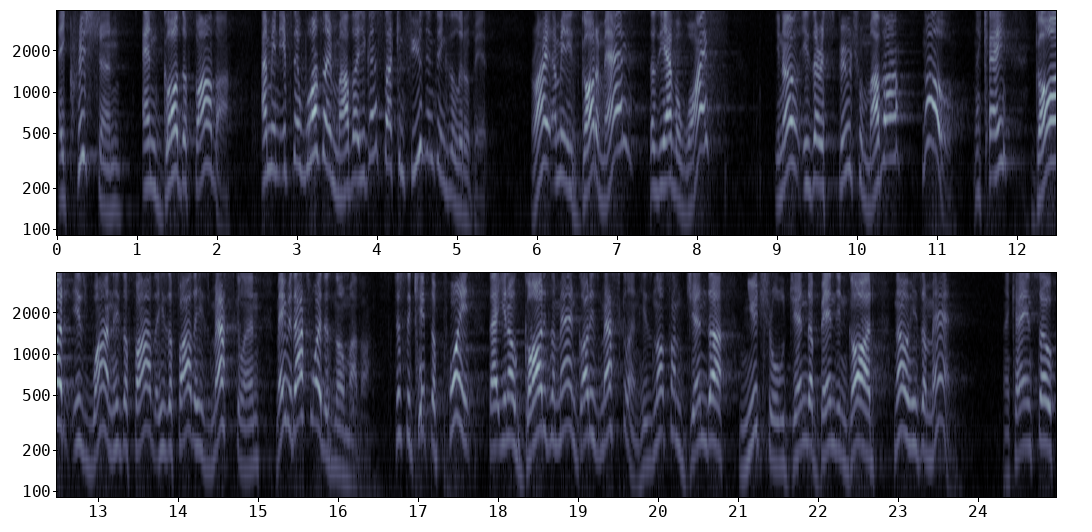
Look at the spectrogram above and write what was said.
a Christian and God the Father. I mean, if there was a mother, you're going to start confusing things a little bit. Right? I mean, is God a man? Does he have a wife? You know, is there a spiritual mother? No. Okay? God is one. He's a father. He's a father. He's masculine. Maybe that's why there's no mother. Just to keep the point that, you know, God is a man. God is masculine. He's not some gender neutral, gender bending God. No, he's a man. Okay? And so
